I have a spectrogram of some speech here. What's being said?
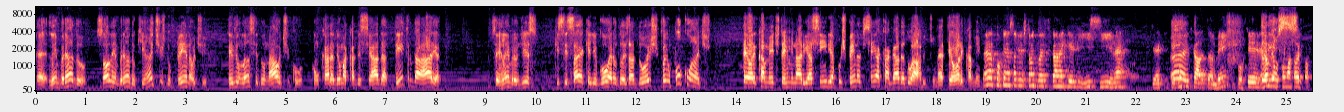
É, lembrando, só lembrando que antes do pênalti, teve um lance do Náutico com o cara deu uma cabeceada dentro da área. Vocês lembram disso? Que se sai aquele gol era o 2 a 2 foi um pouco antes teoricamente terminaria assim, iria para os pênaltis sem a cagada do árbitro, né? Teoricamente. É, porque nessa questão gente vai ficar naquele e se, né? Que é, que é, é complicado também, porque realmente, como a Tal...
